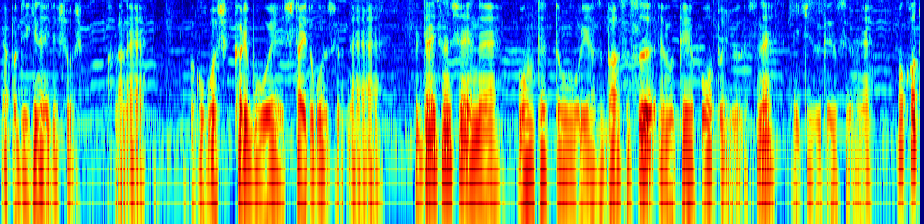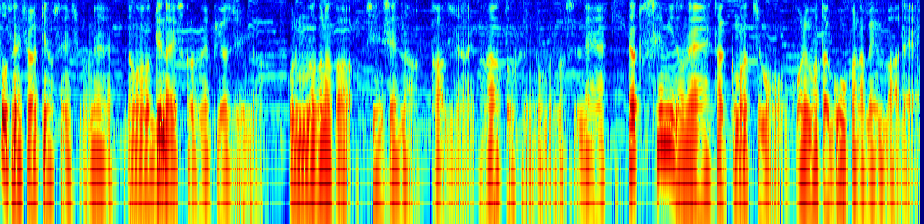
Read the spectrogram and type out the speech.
やっぱできないでしょうからね。ま、ここはしっかり防衛したいところですよね。第3試合ね、 Wanted Warriors VS MK4 というですね、位置づけですよね。まあ、加藤選手、秋野選手がね、なかなか出ないですからね、 PURE-J には。これもなかなか新鮮なカードじゃないかなというふうに思いますよね。であと、セミのね、タッグマッチも、これまた豪華なメンバーで、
